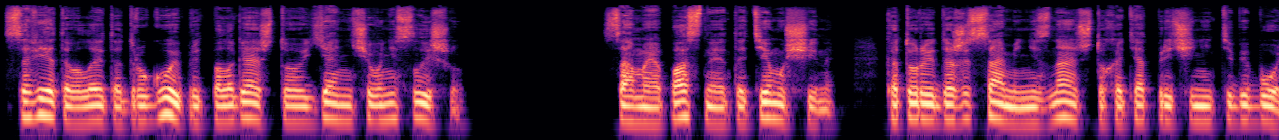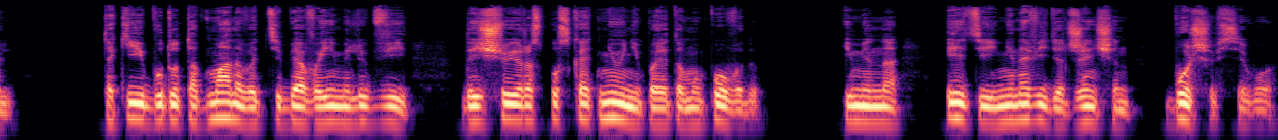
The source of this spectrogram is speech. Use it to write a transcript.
советовала это другой, предполагая, что я ничего не слышу. Самые опасные – это те мужчины, которые даже сами не знают, что хотят причинить тебе боль. Такие будут обманывать тебя во имя любви, да еще и распускать нюни по этому поводу. Именно эти ненавидят женщин больше всего.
